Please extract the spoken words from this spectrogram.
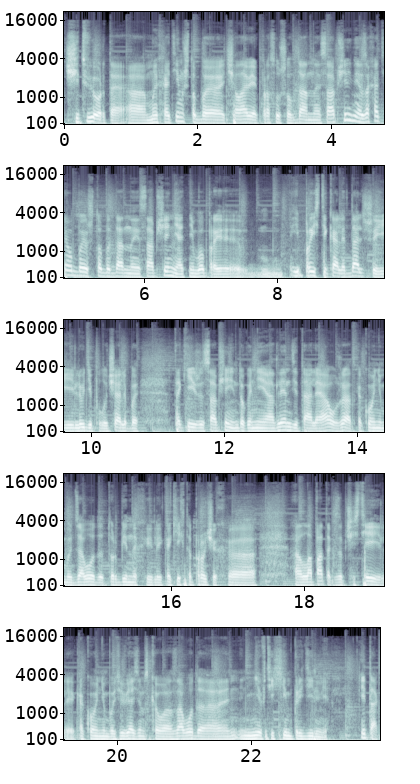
Четвертое. А, мы хотим, чтобы человек, прослушав данное сообщение, захотел бы, чтобы данные сообщения от него про... проистекали дальше, и люди получали бы такие же сообщения, только не от Лен Детали, а уже от какого-нибудь завода турбинных или каких-то прочих э, лопаток, запчастей или какого-нибудь Вяземского завода нефтехим предельни. Итак,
